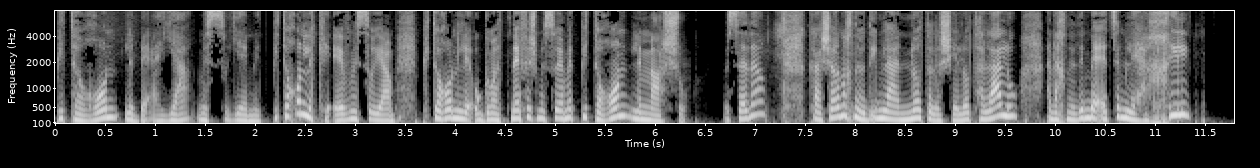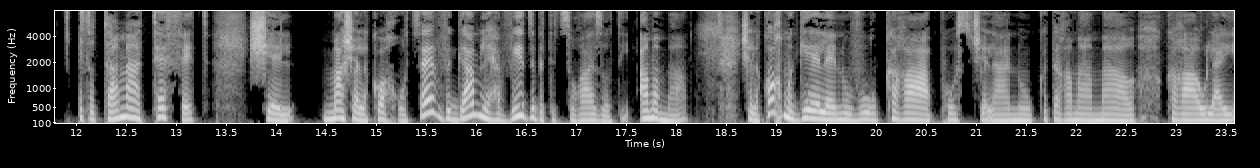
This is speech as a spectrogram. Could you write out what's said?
פתרון לבעיה מסוימת, פתרון לכאב מסוים, פתרון לעוגמת נפש מסוימת, פתרון למשהו. בסדר? כאשר אנחנו יודעים לענות על השאלות הללו, אנחנו יודעים בעצם להכיל את אותה מעטפת של מה שהלקוח רוצה, וגם להביא את זה בתצורה הזאת. אממה, כשלקוח מגיע אלינו והוא קרא פוסט שלנו, קרא מאמר, קרא אולי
